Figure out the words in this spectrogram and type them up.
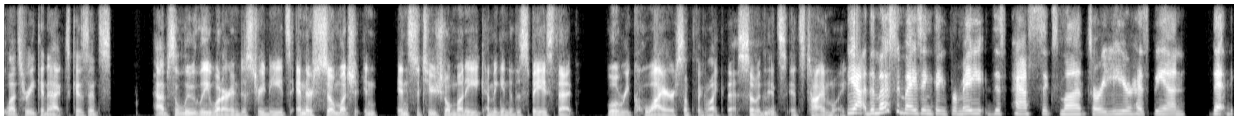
Let's reconnect because it's absolutely what our industry needs. And there's so much in, institutional money coming into the space that will require something like this. So it, mm-hmm. it's it's timely. Yeah, the most amazing thing for me this past six months or a year has been that the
